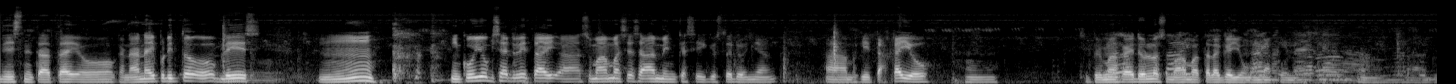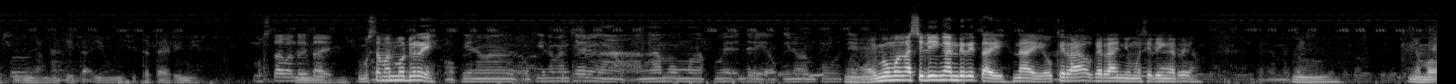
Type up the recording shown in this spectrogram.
Bliss ni tatay, oh. Kananay po dito, oh, bliss. Mm. Yung kuyog siya diri tay, ah, sumama siya sa amin kasi gusto daw niyang ah, makita kayo. Mm. Siyempre mga kaidol, sumama talaga yung anak ko na ah, gusto niyang makita yung si tatay rin eh. Musta man rin tayo? Kumusta man mo dire? Okay naman, okay naman sir nga ang among mga puwi dire, okay naman po sir. Ay mo mga silingan diri tay. Nay, okay ra, okay ra yung mga silingan rin. Okay naman sir. Mm. Nga mo.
